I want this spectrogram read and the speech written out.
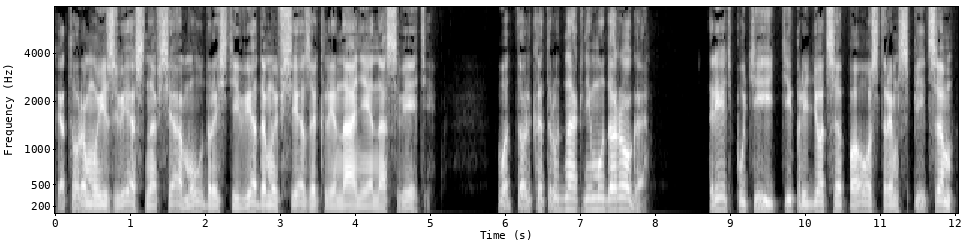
которому известна вся мудрость и ведомы все заклинания на свете. Вот только трудна к нему дорога. Треть пути идти придется по острым спицам,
